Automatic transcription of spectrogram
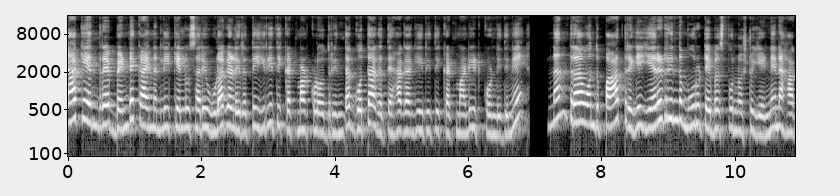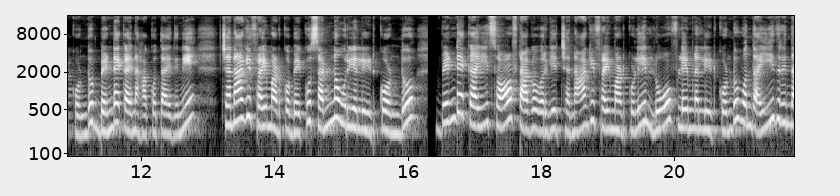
ಯಾಕೆ ಅಂದರೆ ಬೆಂಡೆಕಾಯಿನಲ್ಲಿ ಕೆಲವು ಸಾರಿ ಹುಳಗಳಿರುತ್ತೆ, ಈ ರೀತಿ ಕಟ್ ಮಾಡ್ಕೊಳ್ಳೋದ್ರಿಂದ ಗೊತ್ತಾಗುತ್ತೆ. ಹಾಗಾಗಿ ಈ ರೀತಿ ಕಟ್ ಮಾಡಿ ಇಟ್ಕೊಂಡಿದ್ದೀನಿ. ನಂತರ ಒಂದು ಪಾತ್ರೆಗೆ ಎರಡರಿಂದ ಮೂರು ಟೇಬಲ್ ಸ್ಪೂನಷ್ಟು ಎಣ್ಣೆನ ಹಾಕ್ಕೊಂಡು ಬೆಂಡೆಕಾಯಿನ ಹಾಕೋತಾ ಇದ್ದೀನಿ. ಚೆನ್ನಾಗಿ ಫ್ರೈ ಮಾಡ್ಕೋಬೇಕು. ಸಣ್ಣ ಉರಿಯಲ್ಲಿ ಇಟ್ಕೊಂಡು ಬೆಂಡೆಕಾಯಿ ಸಾಫ್ಟ್ ಆಗೋವರೆಗೆ ಚೆನ್ನಾಗಿ ಫ್ರೈ ಮಾಡ್ಕೊಳ್ಳಿ. ಲೋ ಫ್ಲೇಮ್ನಲ್ಲಿ ಇಟ್ಕೊಂಡು ಒಂದು ಐದರಿಂದ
